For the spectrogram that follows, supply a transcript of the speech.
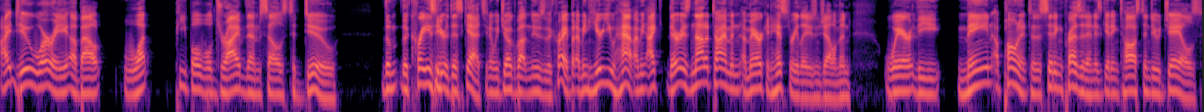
I do worry about what people will drive themselves to do the the crazier this gets. You know, we joke about news of the cray, but I mean, here you have. I mean, I there is not a time in American history, ladies and gentlemen, where the main opponent to the sitting president is getting tossed into jails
